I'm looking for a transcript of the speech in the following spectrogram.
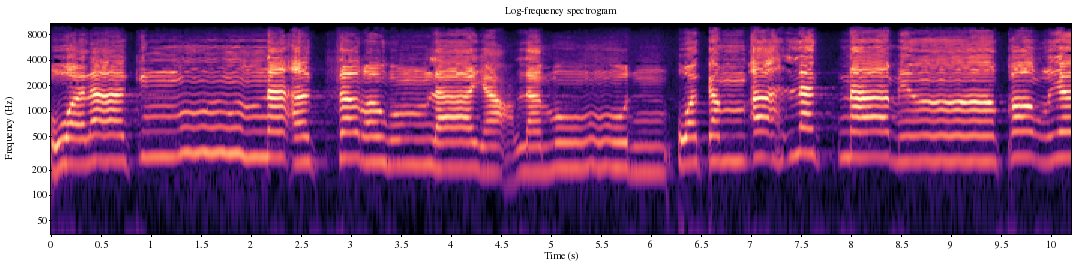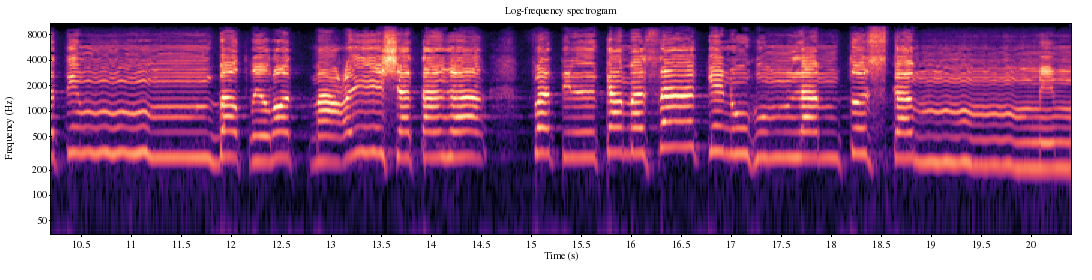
ولكن أكثرهم لا يعلمون. وكم أهلكنا من قرية بطرت معيشتها فتلك مساكنهم لم تسكن من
